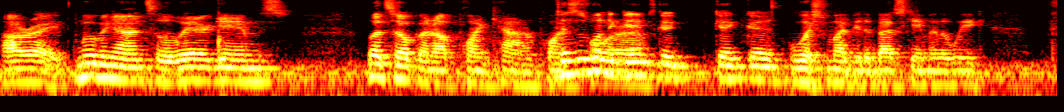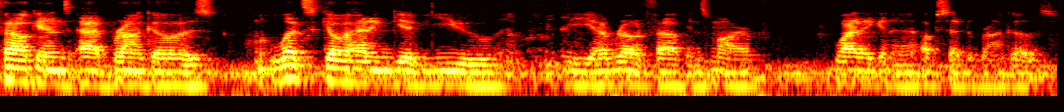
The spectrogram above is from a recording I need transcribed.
All right, moving on to the later games. Let's open up point counterpoint. This is when the for, games get get good. which might be the best game of the week. Falcons at Broncos. Let's go ahead and give you the uh, road Falcons, Marv. Why are they going to upset the Broncos?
